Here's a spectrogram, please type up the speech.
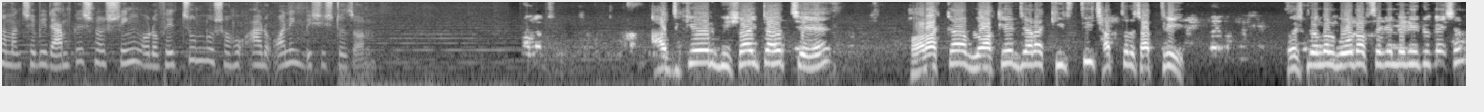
সমাজসেবী রামকৃষ্ণ সিং ওরফে চুন্নু সহ আরও অনেক বিশিষ্টজন। আজকের বিষয়টা হচ্ছে ফরাক্কা ব্লকের যারা কীর্তি ছাত্রছাত্রী west Bengal board of secondary education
